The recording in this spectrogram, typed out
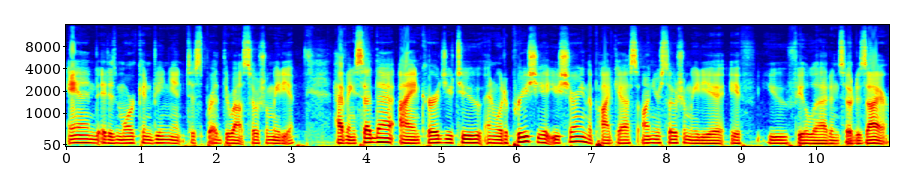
and it is more convenient to spread throughout social media. Having said that, I encourage you to and would appreciate you sharing the podcast on your social media if you feel that and so desire.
